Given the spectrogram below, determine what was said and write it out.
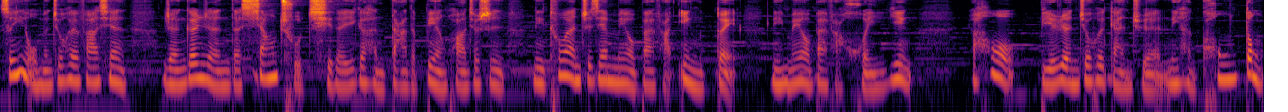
所以，我们就会发现，人跟人的相处起了一个很大的变化，就是你突然之间没有办法应对，你没有办法回应，然后别人就会感觉你很空洞，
